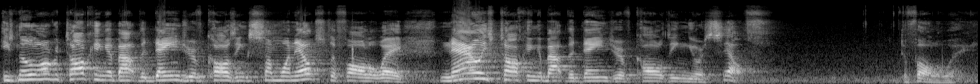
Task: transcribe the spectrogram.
He's no longer talking about the danger of causing someone else to fall away. Now he's talking about the danger of causing yourself to fall away.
